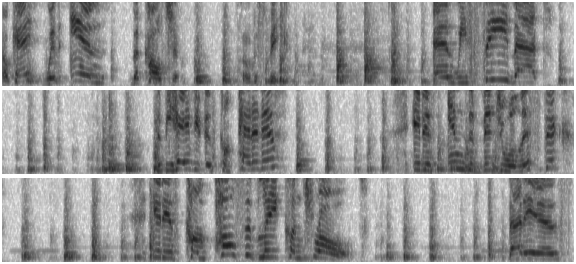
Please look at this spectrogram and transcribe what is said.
okay, within the culture, so to speak. And we see that the behavior is competitive. It is individualistic. It is compulsively controlled. That is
